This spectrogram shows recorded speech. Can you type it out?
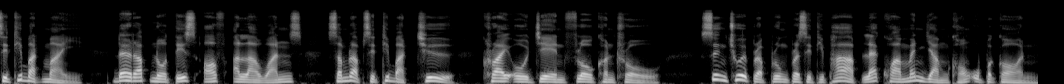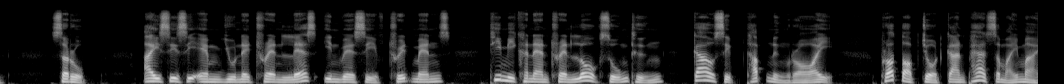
สิทธิบัตรใหม่ ได้รับ Notice of Allowance สำหรับสิทธิบัตรชื่อ Cryogen Flow Control ซึ่งช่วยปรับปรุงประสิทธิภาพและความแม่นยำของอุปกรณ์ สรุป ICCM อยู่ในเทรน less invasive treatments ที่มีคะแนนเทรนโลกสูงถึง 90 ทับ 100 เพราะตอบโจทย์การแพทย์สมัยใหม่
